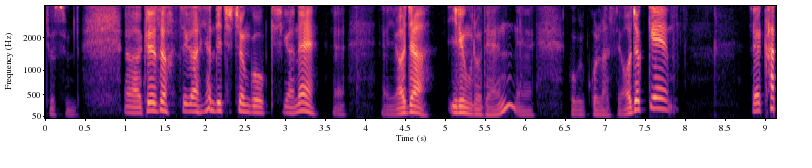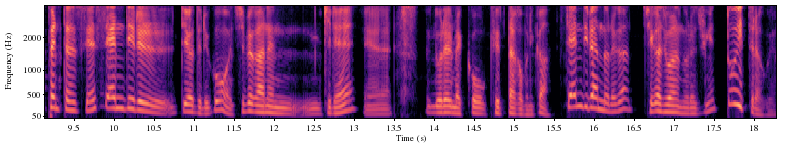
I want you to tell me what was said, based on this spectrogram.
좋습니다. 어, 그래서 제가 현디 추천곡 시간에 예, 여자 이름으로 된 예, 곡을 골랐어요. 어저께 제가 카펜터스의 샌디를 띄워드리고 집에 가는 길에 예, 노래를 몇 곡 듣다가 보니까 샌디란 노래가 제가 좋아하는 노래 중에 또 있더라고요.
